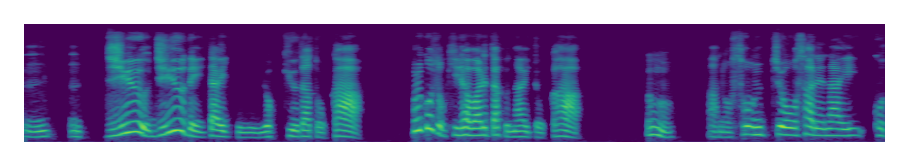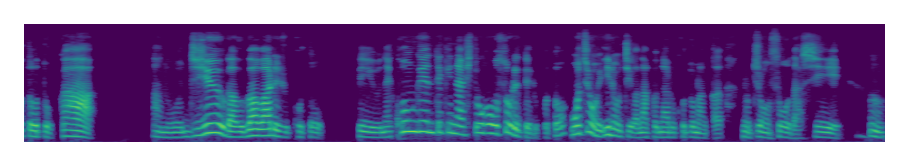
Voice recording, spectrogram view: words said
ーんん自由、自由でいたいっていう欲求だとか、それこそ嫌われたくないとか、うん。あの、尊重されないこととか、あの、自由が奪われることっていうね、根源的な人が恐れてること、もちろん命がなくなることなんか、もちろんそうだし、うん、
